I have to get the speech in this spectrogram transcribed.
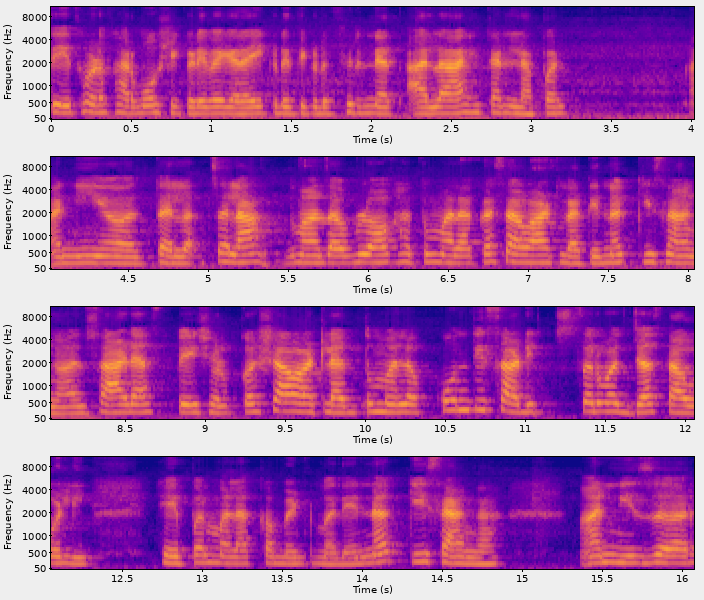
ते थोडंफार मावशीकडे वगैरे इकडे तिकडे फिरण्यात आलं आहे त्यांना पण. आणि त्याला चला माझा ब्लॉग हा तुम्हाला कसा वाटला ते नक्की सांगा. आणि साड्या स्पेशल कशा वाटल्या आणि तुम्हाला कोणती साडी सर्वात जास्त आवडली हे पण मला कमेंटमध्ये नक्की सांगा. आणि जर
